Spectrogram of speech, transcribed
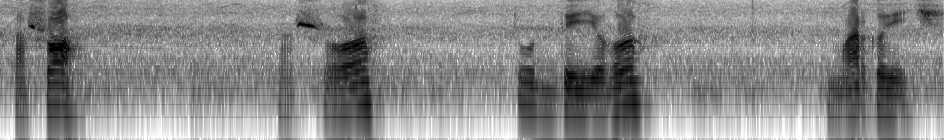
Сашо. Сашо. Туди його. Маркович.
